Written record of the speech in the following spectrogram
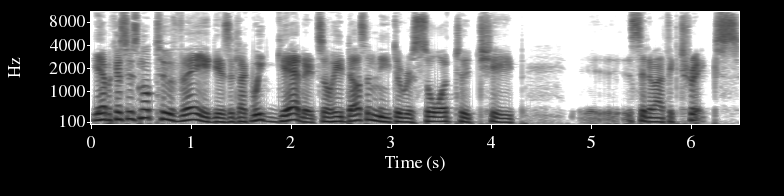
Yeah, because it's not too vague, is it? Like we get it, so he doesn't need to resort to cheap cinematic tricks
